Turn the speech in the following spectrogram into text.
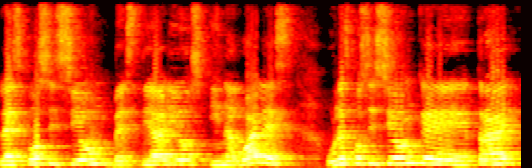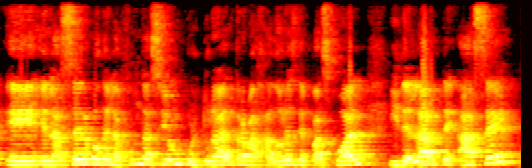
la exposición Bestiarios Inaguales, una exposición que trae eh, el acervo de la Fundación Cultural Trabajadores de Pascual y del Arte AC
